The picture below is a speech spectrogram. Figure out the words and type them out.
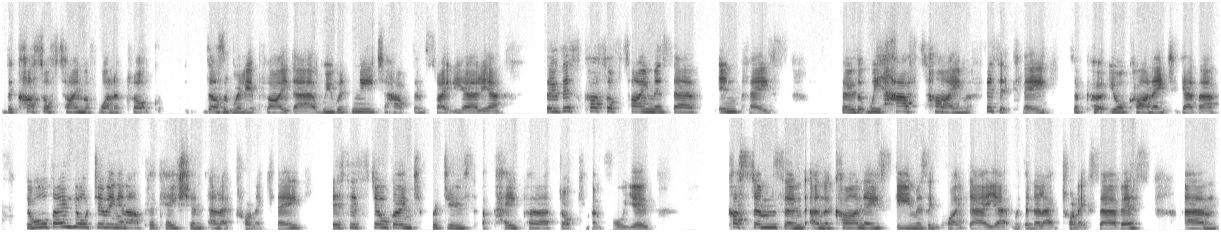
the cut-off time of one o'clock doesn't really apply there. We would need to have them slightly earlier. So this cut-off time is there in place so that we have time physically to put your carnet together. So although you're doing an application electronically, this is still going to produce a paper document for you customs and, and the carnet scheme isn't quite there yet with an electronic service. Um,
